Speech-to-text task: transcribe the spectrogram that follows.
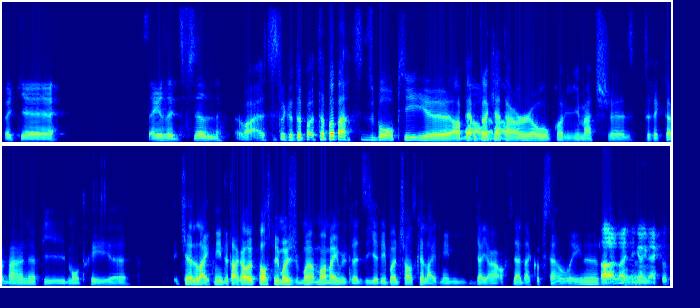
Fait que ça risque d'être difficile. Ouais, c'est sûr que tu n'as pas, parti du bon pied euh, en perdant 4 à 1 au premier match euh, directement, là, puis montrer euh, que Lightning est encore une force. Puis moi, moi-même, je le dis, il y a des bonnes chances que Lightning aille en finale de la Coupe Stanley. Là, ah, Lightning gagne la Coupe,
